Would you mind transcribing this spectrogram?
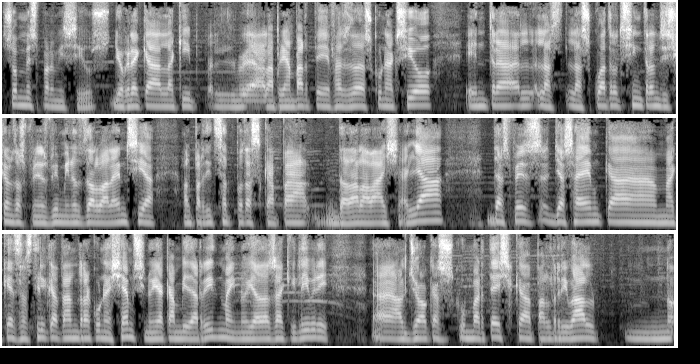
són més permissius. Jo crec que l'equip, a la primera part, té fase de desconnexió entre les, les 4 o 5 transicions dels primers 20 minuts del València, el partit se't pot escapar de dalt a baix allà, Després ja sabem que amb aquest estil que tant reconeixem, si no hi ha canvi de ritme i no hi ha desequilibri, eh, el joc es converteix cap al rival no,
